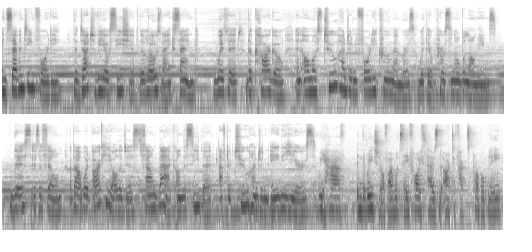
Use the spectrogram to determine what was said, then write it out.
In 1740, the Dutch VOC ship the Rooswijk sank. With it, the cargo and almost 240 crew members with their personal belongings. This is a film about what archaeologists found back on the seabed after 280 years. We have in the region of, I would say, 5,000 artifacts probably,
